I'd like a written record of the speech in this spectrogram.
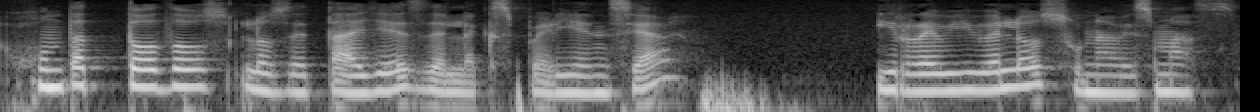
Junta todos los detalles de la experiencia y revívelos una vez más.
